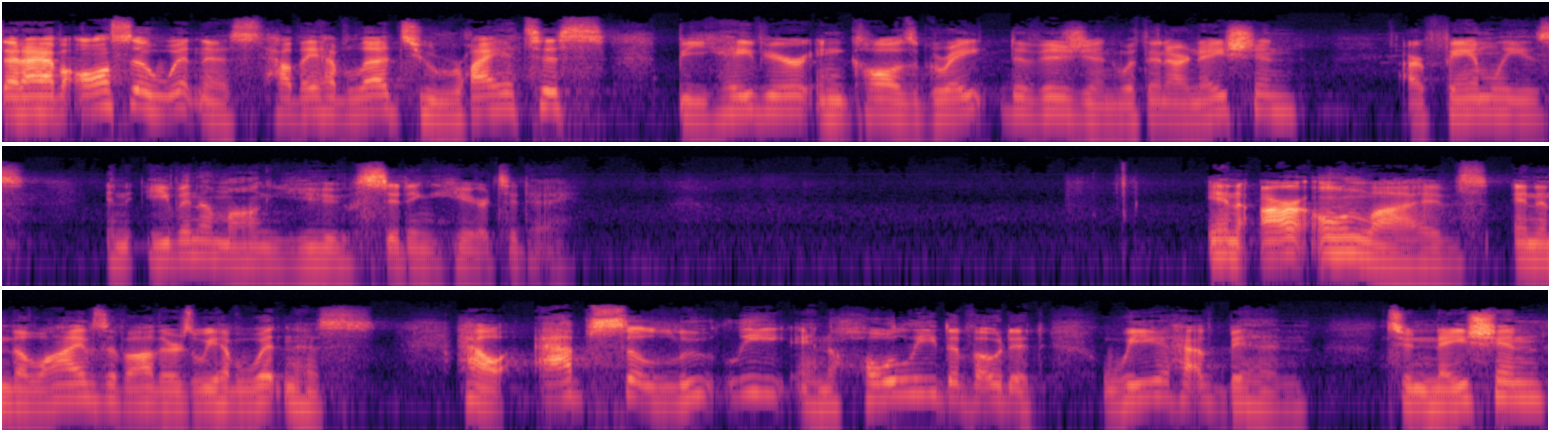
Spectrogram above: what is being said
that I have also witnessed how they have led to riotous behavior and caused great division within our nation, our families, and even among you sitting here today. In our own lives and in the lives of others, we have witnessed how absolutely and wholly devoted we have been to nation,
